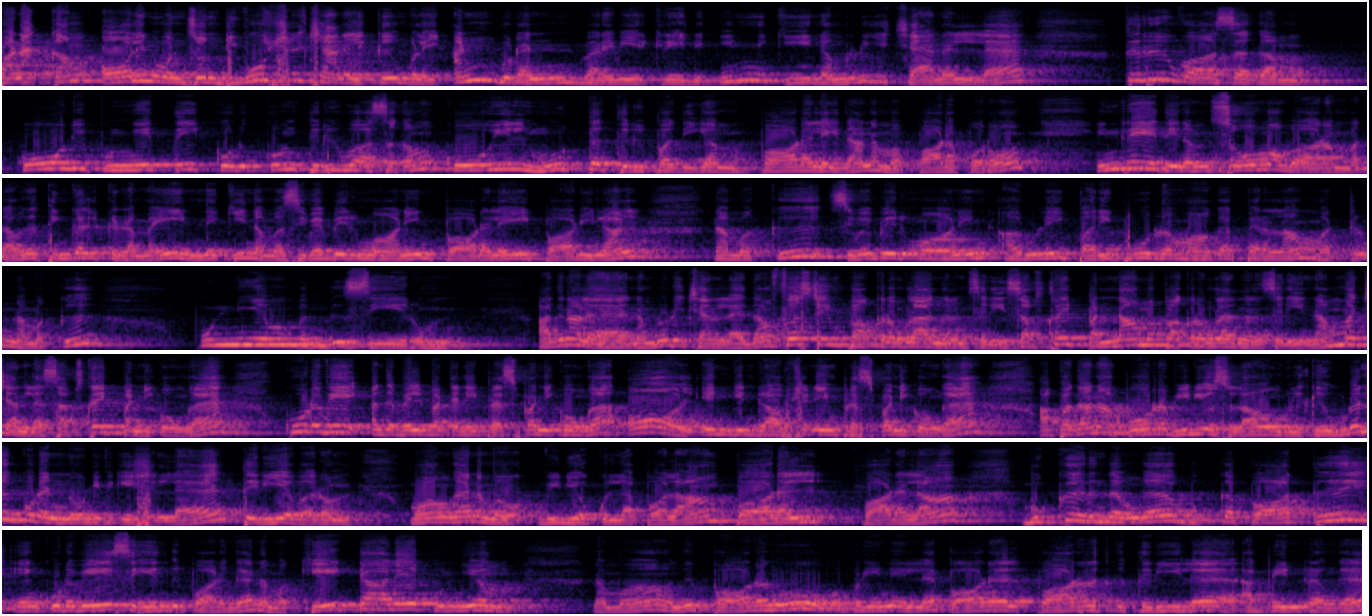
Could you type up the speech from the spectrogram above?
வணக்கம். All in one zone devotional சேனலுக்கு உங்களை அன்புடன் வரவேற்கிறேன். இன்னைக்கு நம்மளுடைய சேனலில் திருவாசகம். கோடி புண்ணியத்தை கொடுக்கும் திருவாசகம் கோயில் மூத்த திருப்பதிகம். பாடலை தான் நம்ம பாட போகிறோம் இன்றைய தினம் சோமவாரம் அதாவது திங்கட்கிழமை இன்னைக்கு நம்ம சிவபெருமானின் பாடலை பாடினால் நமக்கு சிவபெருமானின் அருளை பரிபூர்ணமாக பெறலாம் மற்றும் நமக்கு புண்ணியம் வந்து சேரும். அதனால் நம்மளுடைய சேனலை தான் ஃபர்ஸ்ட் டைம் பார்க்குறவங்களா இருந்தாலும் சரி சப்ஸ்கிரைப் பண்ணாமல் பார்க்குறவங்களா இருந்தாலும் சரி நம்ம சேனலை சப்ஸ்கிரைப் பண்ணிக்கோங்க. கூடவே அந்த பெல் பட்டனை ப்ரெஸ் பண்ணிக்கோங்க. ஆல் என்கின்ற ஆப்ஷனையும் ப்ரெஸ் பண்ணிக்கோங்க. அப்போ தான் நான் போடுற வீடியோஸ் எல்லாம் உங்களுக்கு உடனுக்குடன் நோட்டிஃபிகேஷனில் தெரிய வரும். வாங்க நம்ம வீடியோக்குள்ளே போகலாம் பாடல் பாடலாம். புக்கு இருந்தவங்க புக்கை பார்த்து என் கூடவே சேர்ந்து பாடுங்க. நம்ம கேட்டாலே புண்ணியம். நம்ம வந்து பாடணும் அப்படின்னு இல்லை பாடல் பாடுறதுக்கு தெரியல அப்படின்றவங்க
